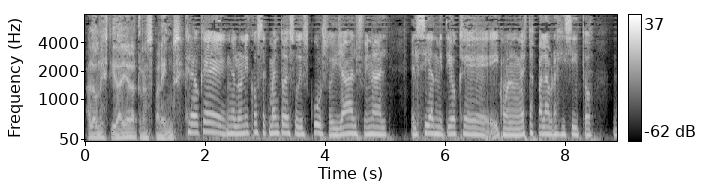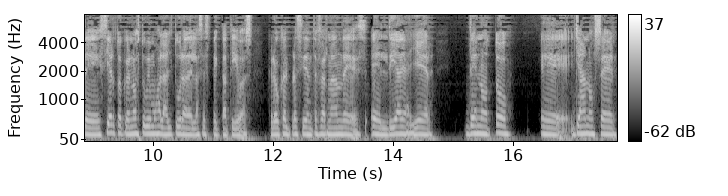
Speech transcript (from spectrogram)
a la honestidad y a la transparencia. Creo que en el único segmento de su discurso y ya al final él sí admitió que, y con estas palabras y cito, de cierto que no estuvimos a la altura de las expectativas. Creo que el presidente Fernández el día de ayer denotó eh, ya no ser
